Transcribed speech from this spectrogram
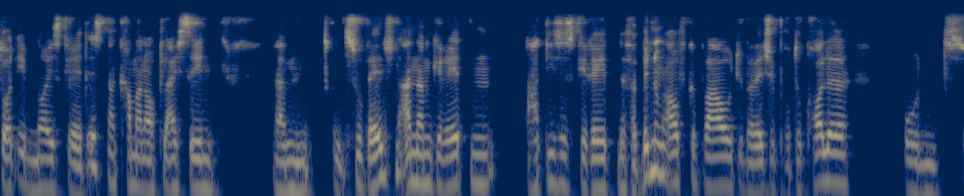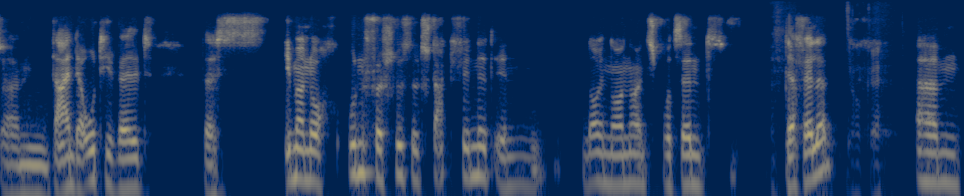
dort eben ein neues Gerät ist. Dann kann man auch gleich sehen, ähm, zu welchen anderen Geräten hat dieses Gerät eine Verbindung aufgebaut, über welche Protokolle und ähm, da in der OT-Welt das immer noch unverschlüsselt stattfindet in 99 Prozent der Fälle, okay. ähm,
